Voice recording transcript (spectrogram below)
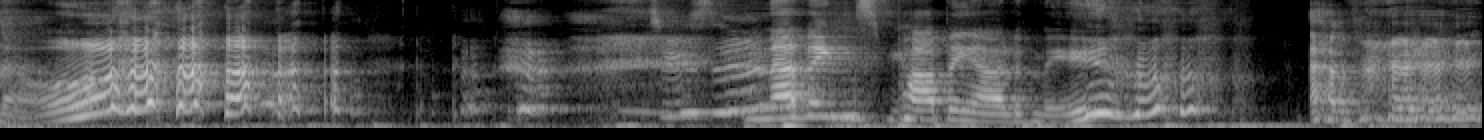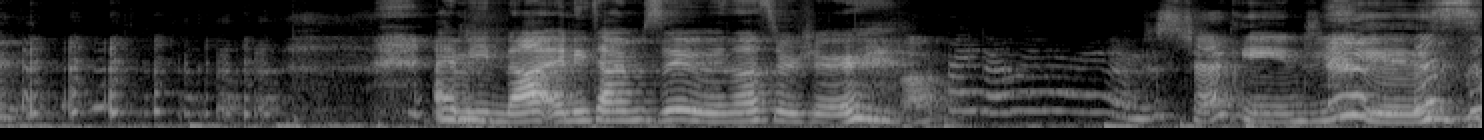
No. Nothing's popping out of me. Ever. I mean, not anytime soon. That's for sure. all right, all right, all right. I'm just checking. Jeez.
